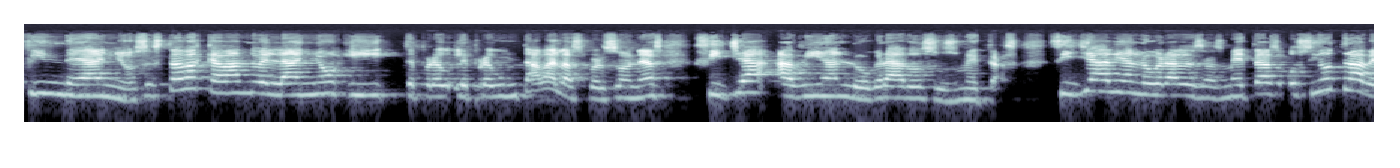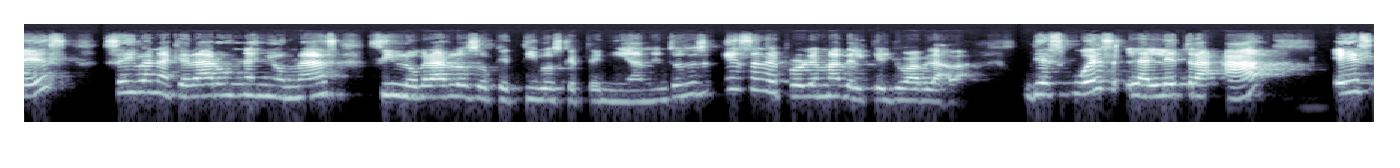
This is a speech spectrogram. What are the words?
fin de año. Se estaba acabando el año y le preguntaba a las personas si ya habían logrado sus metas, si ya habían logrado esas metas o si otra vez se iban a quedar un año más sin lograr los objetivos que tenían. Entonces, ese era el problema del que yo hablaba. Después, la letra A es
